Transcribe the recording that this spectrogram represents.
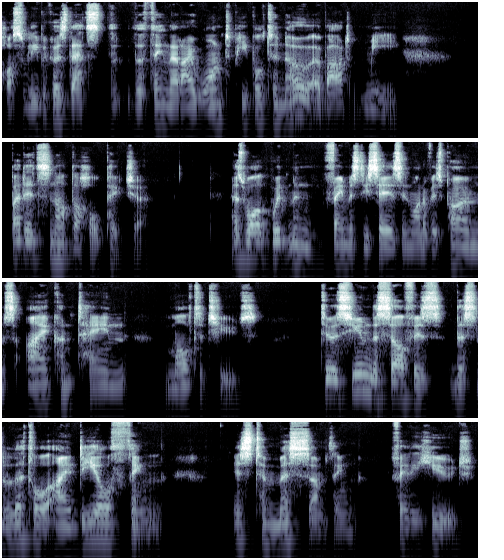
possibly because that's the, the thing that I want people to know about me. But it's not the whole picture. As Walt Whitman famously says in one of his poems, I contain multitudes. To assume the self is this little ideal thing is to miss something fairly huge.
